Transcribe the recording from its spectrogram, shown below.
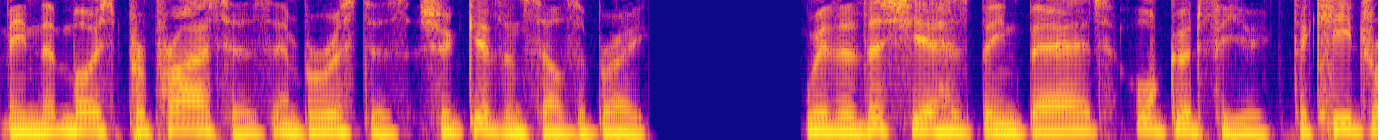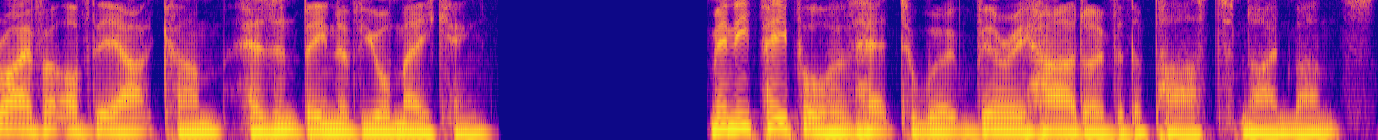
mean that most proprietors and baristas should give themselves a break. Whether this year has been bad or good for you, the key driver of the outcome hasn't been of your making. Many people have had to work very hard over the past nine months.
